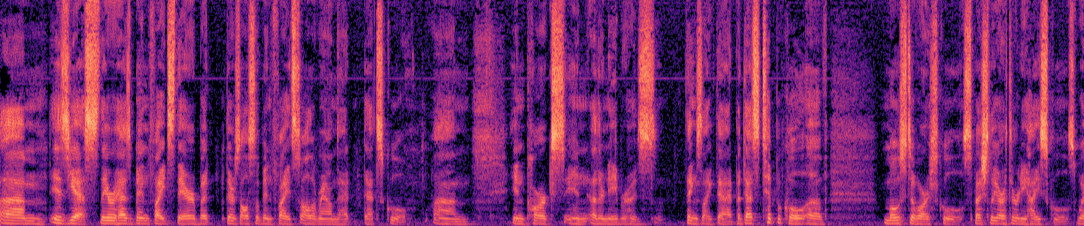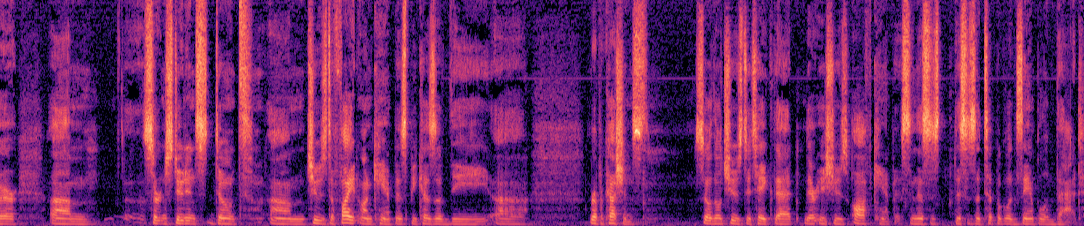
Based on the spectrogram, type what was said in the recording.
um, is, yes, there has been fights there, but there's also been fights all around that, that school, um, in parks, in other neighborhoods, things like that. But that's typical of most of our schools, especially our 30 high schools, where um, certain students don't um, choose to fight on campus because of the uh, repercussions. So they'll choose to take that their issues off campus, and this is this is a typical example of that.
